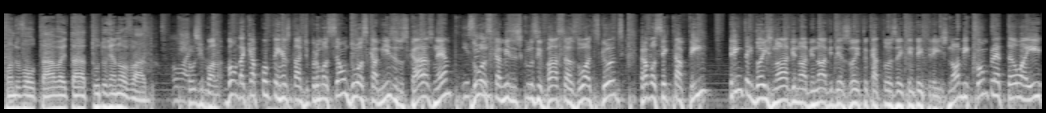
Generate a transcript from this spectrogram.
Quando voltar vai estar tudo renovado. Show de bola. Bom, daqui a pouco tem resultado de promoção, duas camisas dos caras, né? Isso duas aí. camisas exclusivaças What's Good, pra você que tá afim, 32999181483. Nome completão aí,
